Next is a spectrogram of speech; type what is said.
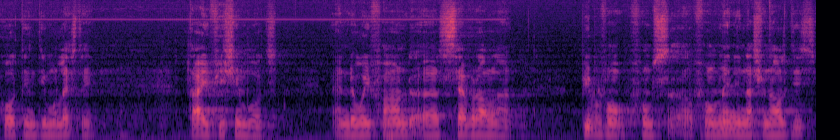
caught in Timor-Leste, Thai fishing boats, and we found uh, several uh, people from, from, uh, from many nationalities,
